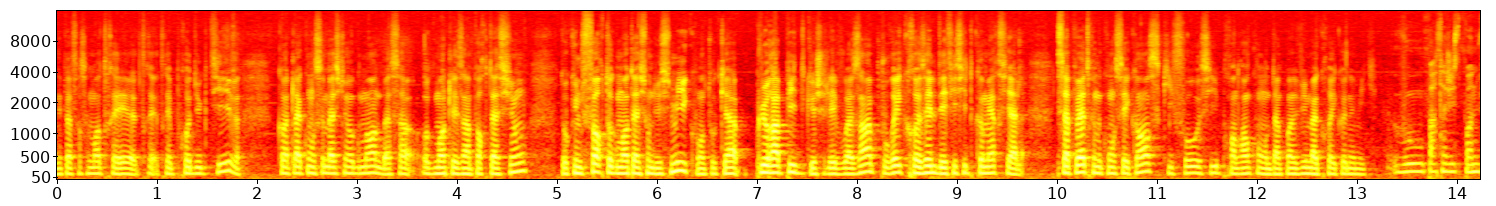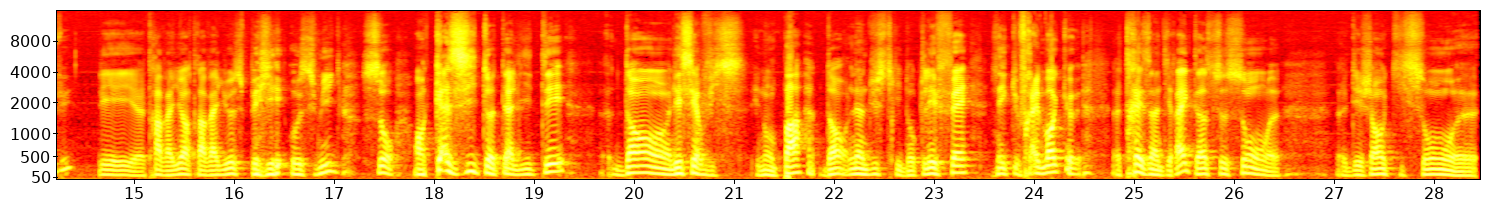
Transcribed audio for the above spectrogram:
n'est pas forcément très, très, très productive, quand la consommation augmente, bah, ça augmente les importations. Donc une forte augmentation du SMIC, ou en tout cas plus rapide que chez les voisins, pourrait creuser le déficit commercial. Ça peut être une conséquence qu'il faut aussi prendre en compte d'un point de vue macroéconomique. Vous partagez ce point de vue? Les travailleurs, travailleuses payés au SMIC sont en quasi-totalité dans les services et non pas dans l'industrie. Donc l'effet n'est vraiment que euh, très indirect. Hein. Ce sont euh, des gens qui sont euh,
